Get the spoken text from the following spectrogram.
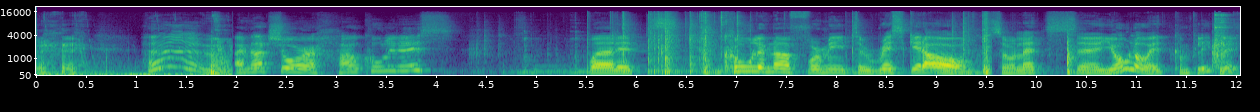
Hmm. I'm not sure how cool it is, but it's cool enough for me to risk it all. So let's uh, YOLO it completely.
